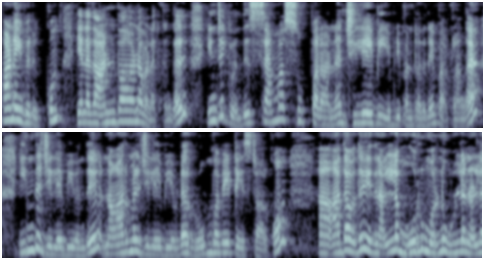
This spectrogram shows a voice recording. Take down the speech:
அனைவருக்கும் எனது அன்பான வணக்கங்கள். இன்றைக்கு வந்து செம சூப்பரான ஜிலேபி எப்படி பண்ணுறதுனே பார்க்கலாங்க. இந்த ஜிலேபி வந்து நார்மல் ஜிலேபியை விட ரொம்பவே டேஸ்ட்டாக இருக்கும். அதாவது இது நல்ல மொறு மொறுன்னு உள்ளே நல்ல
